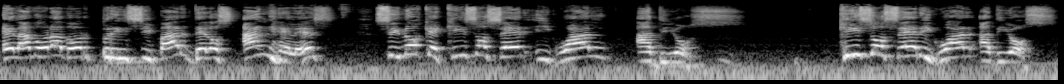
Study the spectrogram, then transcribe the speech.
el adorador principal de los ángeles, sino que quiso ser igual a Dios. Quiso ser igual a Dios.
